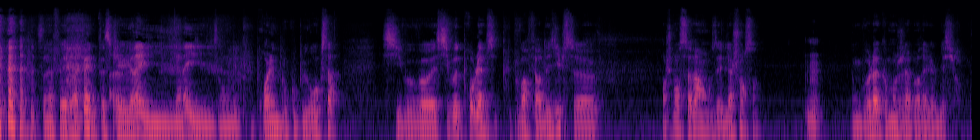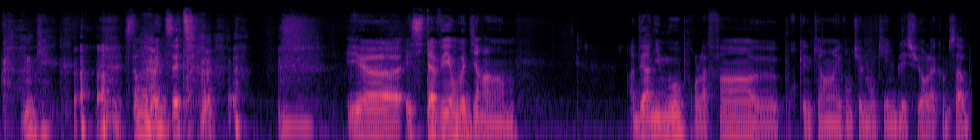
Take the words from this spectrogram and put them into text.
ça me fait de la peine parce qu'il y en a, il y en a, ils ont des problèmes beaucoup plus gros que ça. Si, vos- si votre problème c'est de plus pouvoir faire de dips, euh, franchement, ça va, hein, vous avez de la chance. hein. Mm. Donc voilà comment j'ai abordé la blessure. Ok. C'était mon mindset. et, euh, et si t'avais, on va dire, un, un dernier mot pour la fin, euh, pour quelqu'un éventuellement qui a une blessure, là, comme ça, bon,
